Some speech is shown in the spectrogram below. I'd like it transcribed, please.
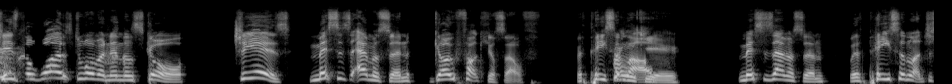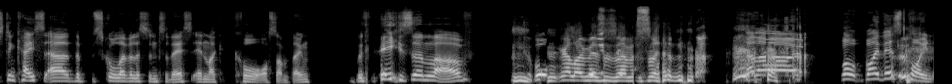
She's the worst woman in the school. She is Mrs. Emerson. Go fuck yourself with peace and Thank love. you. Mrs. Emerson with peace and love. Just in case uh, the school ever listened to this in like a court or something, with peace and love. Well, Hello, Mrs. Emerson. Hello. well, by this point,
